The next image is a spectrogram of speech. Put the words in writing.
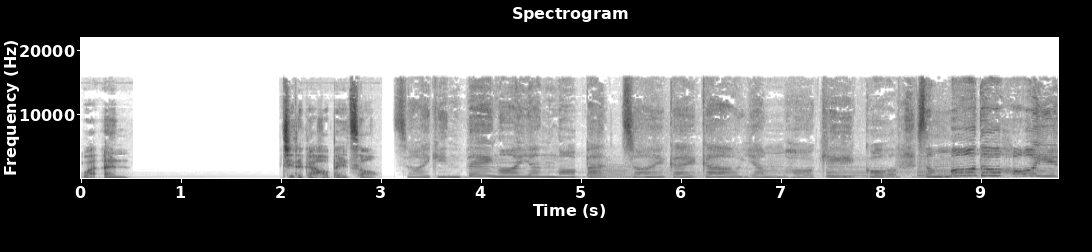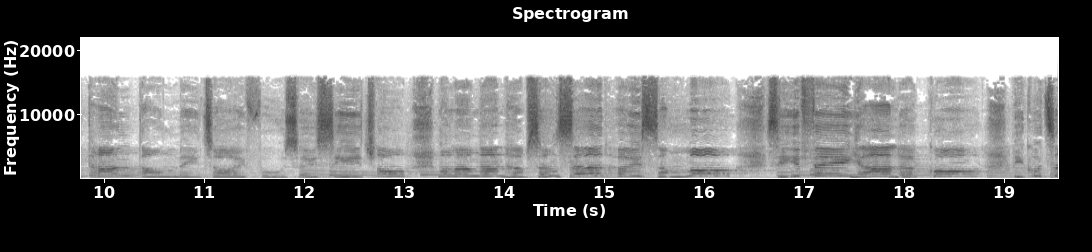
晚安，记得盖好被子哦。再见，悲哀，因我不再计较任何结果，什么都可以坦荡，未在乎谁是错。我两眼合上，失去什么？是非也掠过，别固执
